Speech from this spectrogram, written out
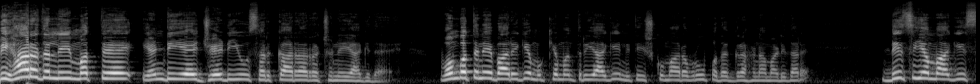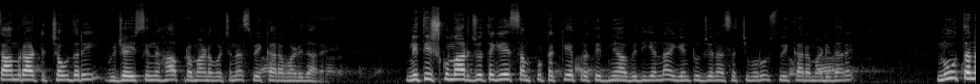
ಬಿಹಾರದಲ್ಲಿ ಮತ್ತೆ N D A, J D U ಸರ್ಕಾರ ರಚನೆಯಾಗಿದೆ. ಒಂಬತ್ತನೇ ಬಾರಿಗೆ ಮುಖ್ಯಮಂತ್ರಿಯಾಗಿ ನಿತೀಶ್ ಕುಮಾರ್ ಅವರು ಪದಗ್ರಹಣ ಮಾಡಿದ್ದಾರೆ. ಡಿ ಡಿಸಿಎಂ ಆಗಿ ಸಾಮ್ರಾಟ್ ಚೌಧರಿ ವಿಜಯ್ ಸಿನ್ಹಾ ಪ್ರಮಾಣ ವಚನ ಸ್ವೀಕಾರ ಮಾಡಿದ್ದಾರೆ. ನಿತೀಶ್ ಕುಮಾರ್ ಜೊತೆಗೆ ಸಂಪುಟಕ್ಕೆ ಪ್ರತಿಜ್ಞಾ ವಿಧಿಯನ್ನು ಎಂಟು ಜನ ಸಚಿವರು ಸ್ವೀಕಾರ ಮಾಡಿದ್ದಾರೆ. ನೂತನ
